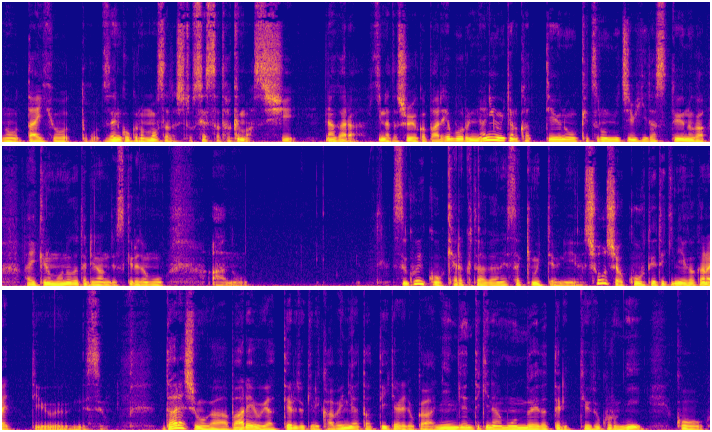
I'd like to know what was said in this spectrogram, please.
の代表と全国の猛者たちと切磋琢磨しながら日向翔陽がバレーボールに何を見たのかっていうのを結論を導き出すというのが背景の物語なんですけれどもあのすごいこうキャラクターがねさっきも言ったように勝者を肯定的に描かないっていうんですよ。誰しもがバレエをやってる時に壁に当たっていたりとか人間的な問題だったりっていうところにこう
